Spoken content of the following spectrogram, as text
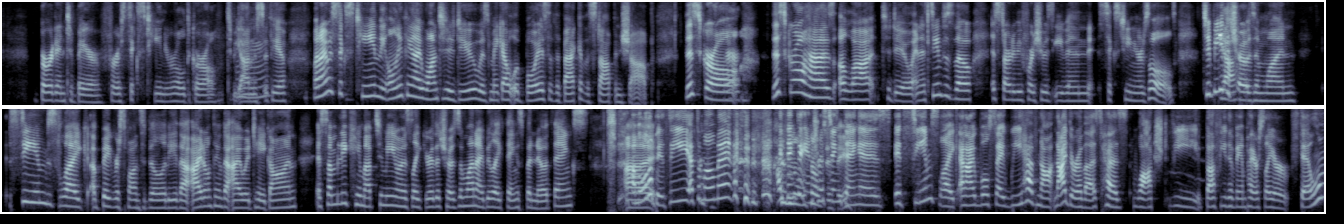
burden to bear for a 16 year old girl, to be honest Mhm. with you. When I was 16, the only thing I wanted to do was make out with boys at the back of the stop and shop. This girl. Fair. This girl has a lot to do, and it seems as though it started before she was even 16 years old. To be Yeah. the chosen one seems like a big responsibility that I don't think that I would take on. If somebody came up to me and was like, "You're the chosen one," I'd be like, "Thanks, but no thanks." I'm a Uh, little busy at the moment. I think the interesting busy. thing is it seems like, and I will say we have not, neither of us has watched the Buffy the Vampire Slayer film.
